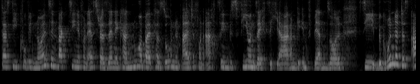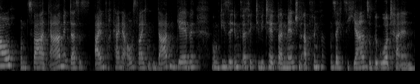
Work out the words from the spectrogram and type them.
dass die Covid-19-Vakzine von AstraZeneca nur bei Personen im Alter von 18 bis 64 Jahren geimpft werden soll. Sie begründet es auch, und zwar damit, dass es einfach keine ausreichenden Daten gäbe, um diese Impfeffektivität bei Menschen ab 65 Jahren zu beurteilen.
